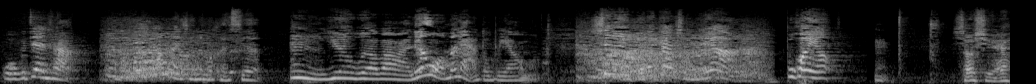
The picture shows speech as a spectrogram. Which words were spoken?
我不见他，他们心那么狠心。嗯，因为吴幺爸爸连我们俩都不要了。现在又回来干什么呀？不欢迎。小雪，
